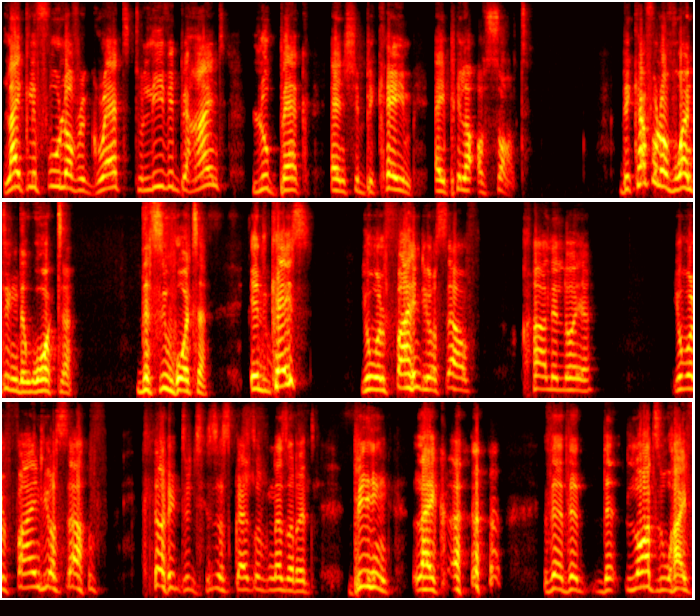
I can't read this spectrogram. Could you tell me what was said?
likely full of regret to leave it behind, looked back and she became a pillar of salt. Be careful of wanting the water, the sea water, in case you will find yourself, hallelujah, you will find yourself, glory to Jesus Christ of Nazareth, being like the, the, the Lot's wife.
